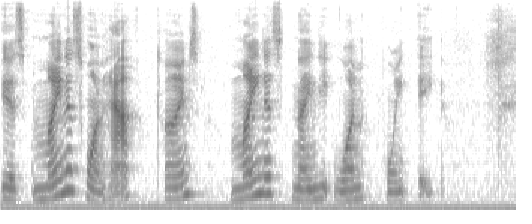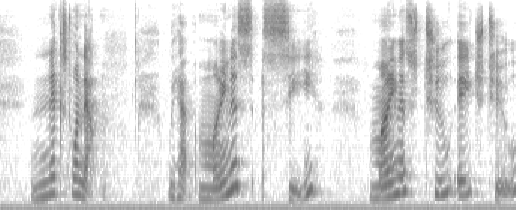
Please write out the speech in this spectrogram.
is minus 1 half times minus 91.8. Next one down. We have minus C minus 2H2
